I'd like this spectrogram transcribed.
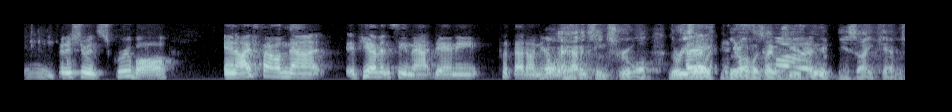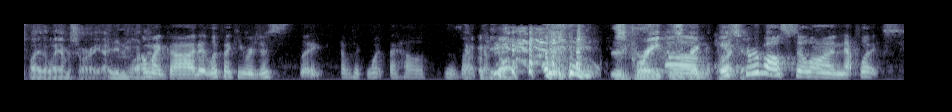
Mm. finished doing Screwball, and I found that if you haven't seen that, Danny, put that on your. No, I haven't seen Screwball. The reason I was Uh, thinking off was I was using one of these eye cams. By the way, I'm sorry. I didn't want. Oh to, my god! It looked like you were just like I was like, "What the hell is like?" Okay. This is great. This is um, great. is. Screwball still on Netflix?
